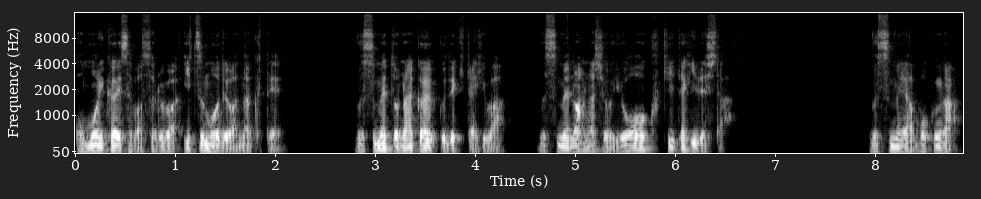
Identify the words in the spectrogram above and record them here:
思い返せばそれはいつもではなくて、娘と仲良くできた日は、娘の話をよーく聞いた日でした。娘は僕が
